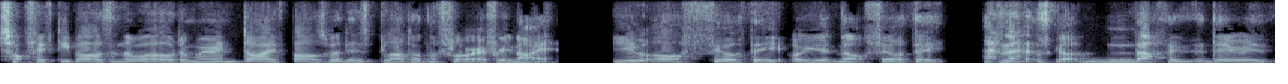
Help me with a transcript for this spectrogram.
top 50 bars in the world and we're in dive bars where there's blood on the floor every night. You are filthy or you're not filthy. And that's got nothing to do with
